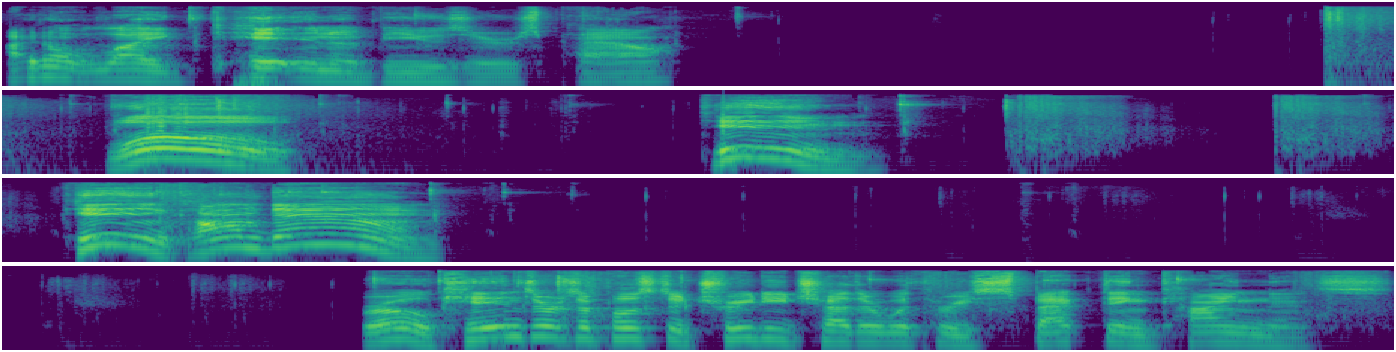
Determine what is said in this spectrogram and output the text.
I don't like kitten abusers, pal. Whoa! Kitten! Kitten, calm down! Bro, kittens are supposed to treat each other with respect and kindness.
